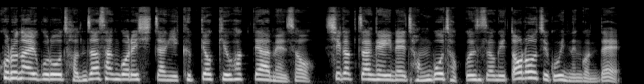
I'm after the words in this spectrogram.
코로나19로 전자상거래 시장이 급격히 확대하면서 시각장애인의 정보 접근성이 떨어지고 있는 건데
